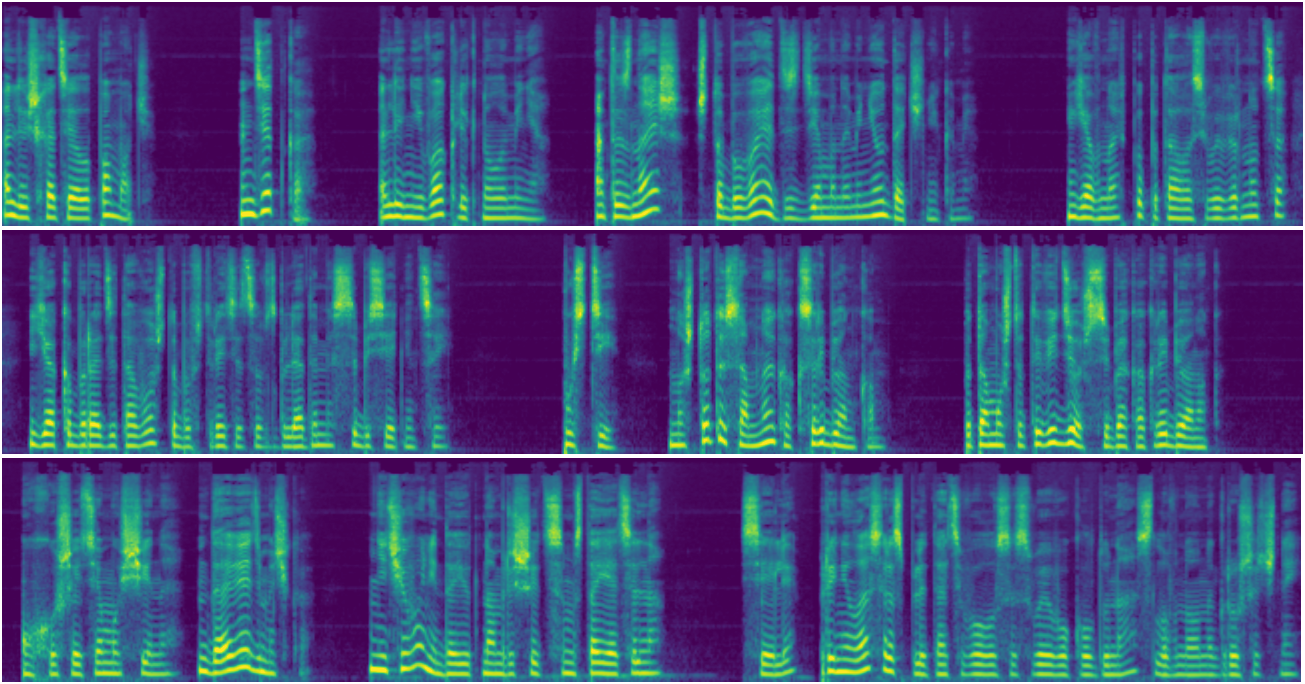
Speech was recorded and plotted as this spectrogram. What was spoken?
лишь хотела помочь. «Детка», — лениво окликнула меня, «А ты знаешь, что бывает с демонами-неудачниками?» Я вновь попыталась вывернуться, якобы ради того, чтобы встретиться взглядами с собеседницей. «Пусти. Но что ты со мной, как с ребенком? Потому что ты ведешь себя, как ребенок. Ох уж эти мужчины. Да, ведьмочка? Ничего не дают нам решить самостоятельно». Сели, принялась расплетать волосы своего колдуна, словно он игрушечный.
